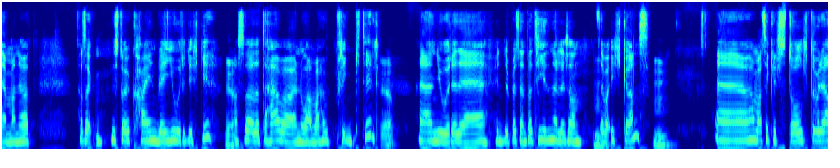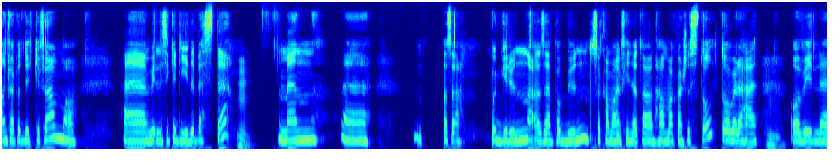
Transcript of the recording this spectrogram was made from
ser man jo at altså, Det står jo Kain ble jorddyrker. Ja. Altså, dette her var noe han var flink til. Ja. Han gjorde det 100% av tiden, eller sånn. Det var yrket hans. Mm. Uh, han var sikkert stolt over det han klarte å dyrke fram, og uh, ville sikkert gi det beste. Mm. Men uh, altså, på, grunnen, altså, på bunnen så kan man finne ut at han var kanskje stolt over det her, Mm. og ville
